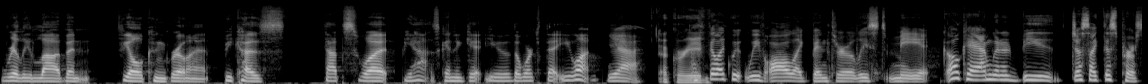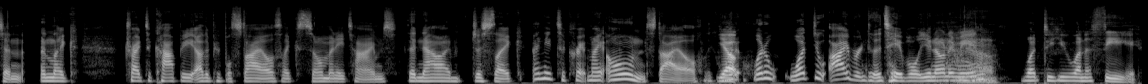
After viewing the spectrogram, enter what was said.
really love and feel congruent because that's what, yeah, is going to get you the work that you want. Yeah, agreed I feel like we we've all like been through at least me. Okay, I'm gonna be just like this person, and like tried to copy other people's styles like so many times that now I'm just like I need to create my own style. Like Yep. what what do, what do I bring to the table? You know what I mean? Yeah. What do you want to see?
